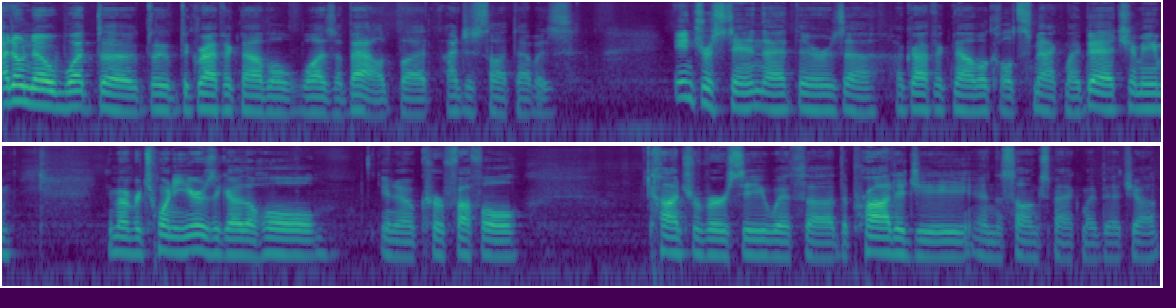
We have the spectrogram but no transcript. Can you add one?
I don't know what the, the, the, graphic novel was about, but I just thought that was interesting that there's a, a graphic novel called Smack My Bitch. I mean, you remember 20 years ago, the whole, you know, kerfuffle controversy with uh, The Prodigy and the song Smack My Bitch Up.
